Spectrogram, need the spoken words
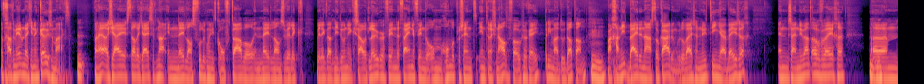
het gaat er meer om dat je een keuze maakt. Hm. Van, hè, als jij, stel dat jij zegt, nou in het Nederlands voel ik me niet comfortabel. In het Nederlands wil ik, wil ik dat niet doen. Ik zou het leuker vinden, fijner vinden om 100% internationaal te focussen. Oké, prima, doe dat dan. Mhm. Maar ga niet beide naast elkaar doen. Ik bedoel, wij zijn nu tien jaar bezig. En zijn nu aan het overwegen. Mhm. ehm,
